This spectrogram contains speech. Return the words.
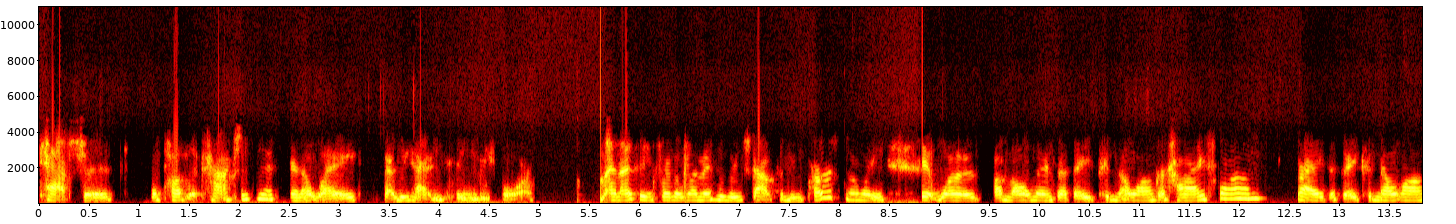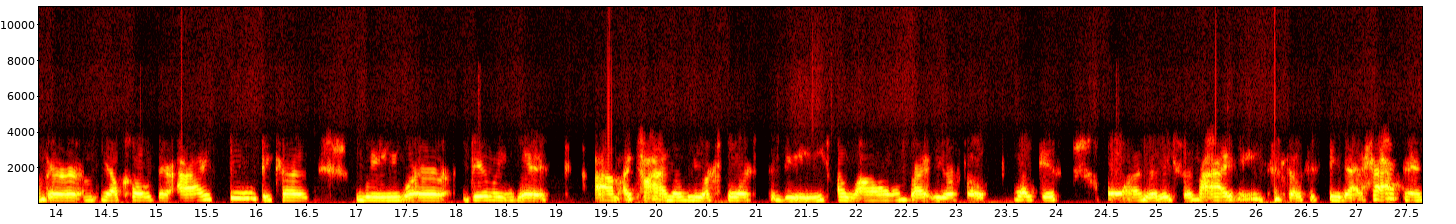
captured the public consciousness in a way that we hadn't seen before. And I think for the women who reached out to me personally, it was a moment that they could no longer hide from, right? That they could no longer, you know, close their eyes to because we were dealing with um, a time where we were forced to be alone, right? We were so focused on really surviving. So to see that happen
